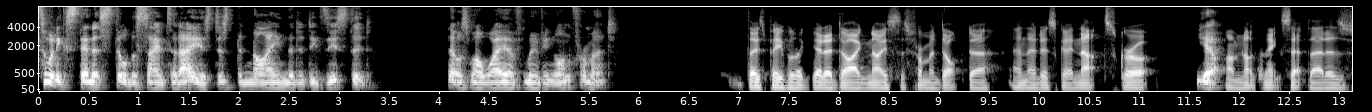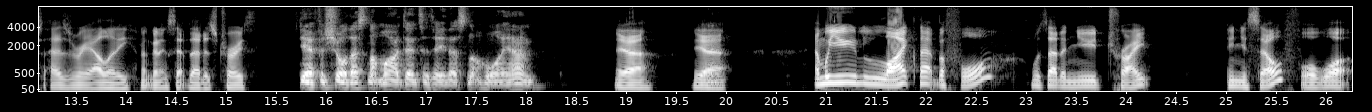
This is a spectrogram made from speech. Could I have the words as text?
to an extent it's still the same today is just denying that it existed. That was my way of moving on from it. Those people that get a diagnosis from a doctor and they just go, "Nut, screw it. Yeah, I'm not going to accept that as as reality. Not going to accept that as truth." yeah, for sure. That's not my identity. That's not who I am. Yeah, yeah. Yeah. And were you like that before? Was that a new trait in yourself, or what?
